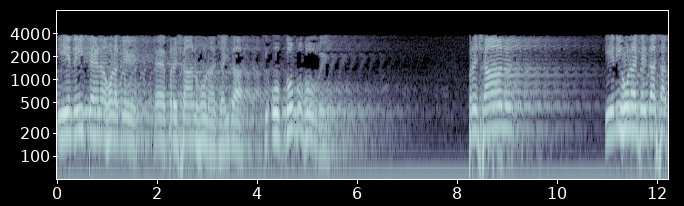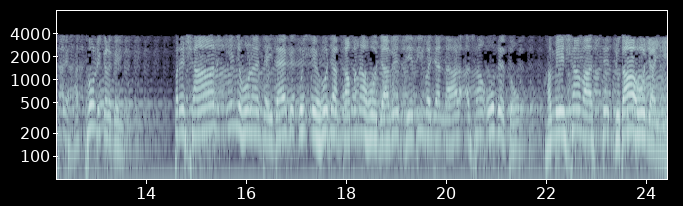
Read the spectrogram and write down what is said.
یہ نہیں کہنا ہوں اگے پریشان ہونا چاہیے کہ وہ گم ہو گئی۔ پریشان یہ نہیں ہونا چاہیے سب ہاتھوں نکل گئی۔ پریشان انج ہونا چاہیے کہ کوئی یہو جا کام نہ ہو جاوے جی وجہ نال اساں او دے تو ہمیشہ واسطے جدا ہو جائیے۔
